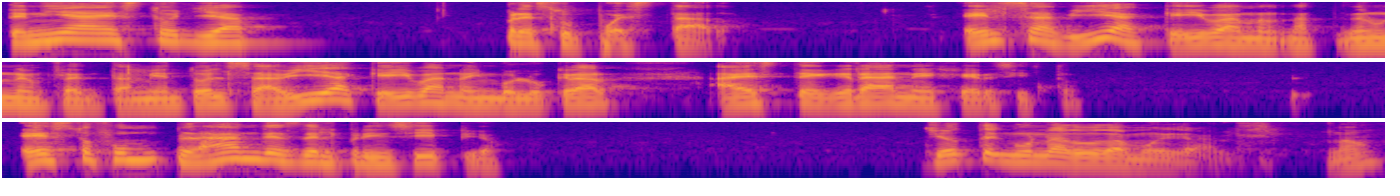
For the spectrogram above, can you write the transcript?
tenía esto ya presupuestado? Él sabía que iban a tener un enfrentamiento, él sabía que iban a involucrar a este gran ejército. Esto fue un plan desde el principio. Yo tengo una duda muy grande, ¿no?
